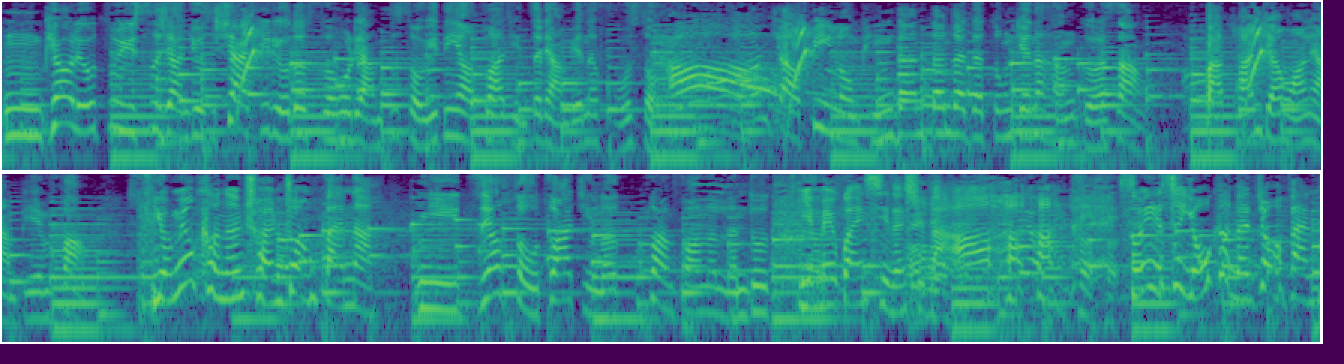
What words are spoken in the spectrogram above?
嗯，漂流注意事项就是下激流的时候，两只手一定要抓紧这两边的扶手，哦双脚并拢平蹬，蹬在这中间的横格上，把船桨往两边放。有没有可能船撞翻呢？你只要手抓紧了，撞翻了人都也没关系的是吧？啊，所以是有可能撞翻的。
